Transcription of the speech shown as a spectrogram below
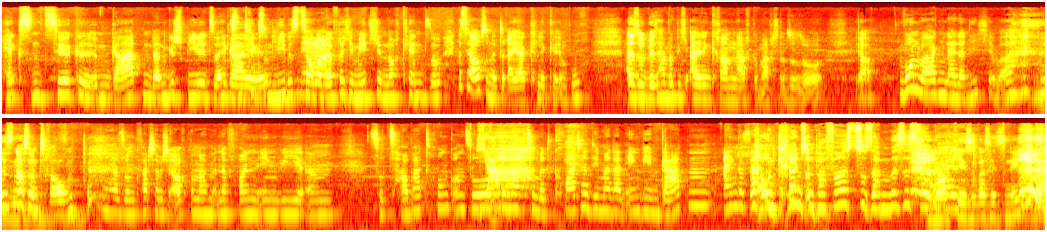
Hexenzirkel im Garten dann gespielt. So Hexentricks Geil. und Liebeszauber, ja. wer freche Mädchen noch kennt. So. Das ist ja auch so eine Dreierklicke im Buch. Also wir haben wirklich all den Kram nachgemacht. Also so, ja, Wohnwagen leider nicht, aber das ist noch so ein Traum. Ja, so ein Quatsch habe ich auch gemacht mit einer Freundin irgendwie. Ähm, so Zaubertrunk und so ja. gemacht, so mit Kräutern, die man dann irgendwie im Garten eingesammelt hat. Und Cremes und Parfums zusammen, das ist so oh, geil. Okay, sowas jetzt nicht, aber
